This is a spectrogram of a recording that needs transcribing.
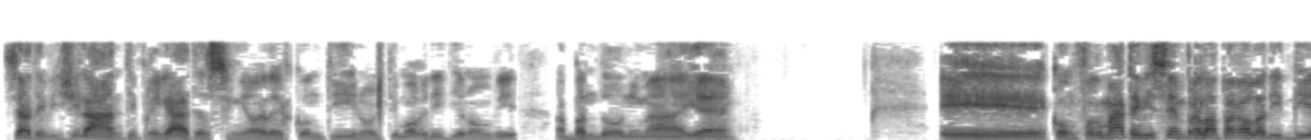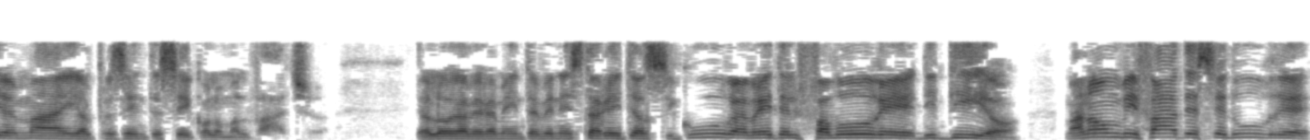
siate vigilanti, pregate al Signore del continuo, il timore di Dio non vi abbandoni mai, eh? E conformatevi sempre alla parola di Dio e mai al presente secolo malvagio. E allora veramente ve ne starete al sicuro, avrete il favore di Dio, ma non vi fate sedurre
